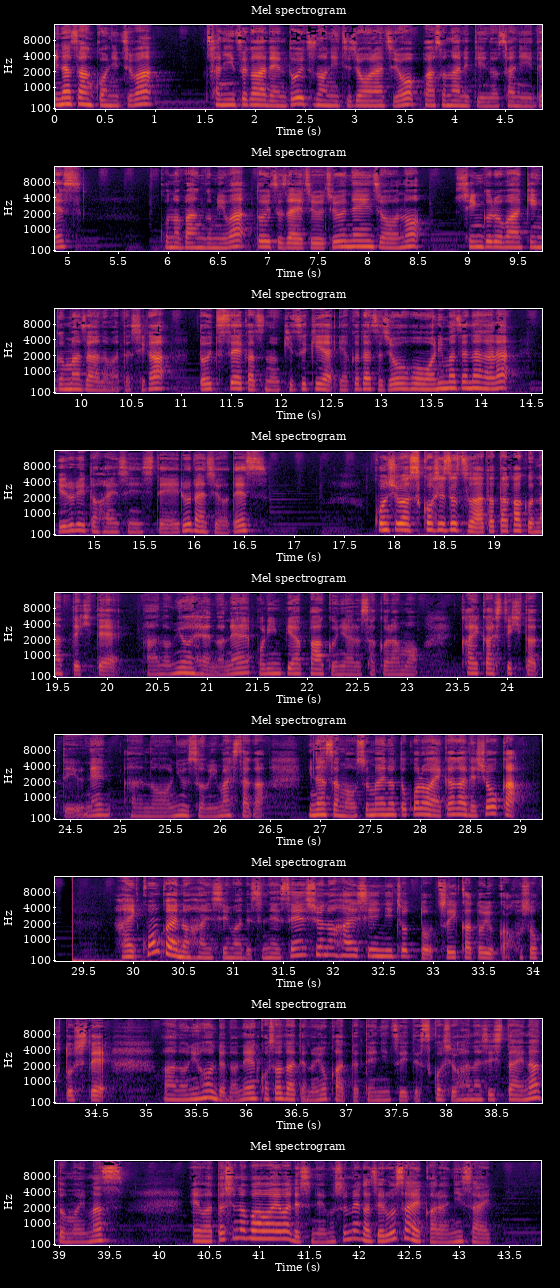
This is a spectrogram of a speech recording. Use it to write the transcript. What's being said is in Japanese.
皆さんこんにちは。サニーズガーデンドイツの日常ラジオパーソナリティのサニーです。この番組はドイツ在住10年以上のシングルワーキングマザーの私がドイツ生活の気づきや役立つ情報を織り交ぜながらゆるりと配信しているラジオです。今週は少しずつ暖かくなってきて、あのミュンヘンのねオリンピアパークにある桜も開花してきたっていうねあのニュースを見ましたが皆様お住まいのところはいかがでしょうか？はい、今回の配信はですね、先週の配信にちょっと追加というか補足として、あの、日本でのね、子育ての良かった点について少しお話ししたいなと思います。え私の場合はですね、娘が0歳から2歳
